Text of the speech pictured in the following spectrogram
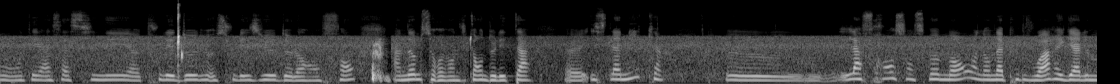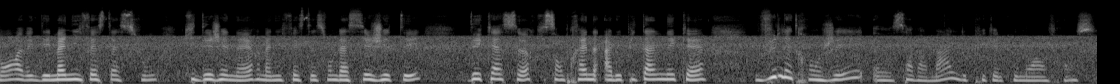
ont été assassinés tous les deux sous les yeux de leur enfant. Un homme se revendiquant de l'État islamique. Euh, la France en ce moment, on en a pu le voir également avec des manifestations qui dégénèrent, manifestations de la CGT, des casseurs qui s'en prennent à l'hôpital Necker. Vu de l'étranger, euh, ça va mal depuis quelques mois en France?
